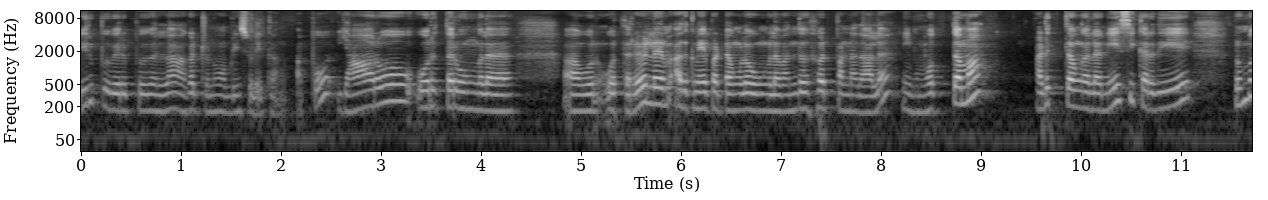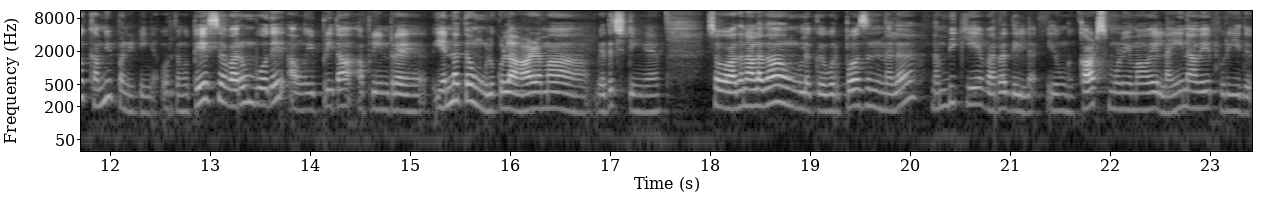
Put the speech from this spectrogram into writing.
விருப்பு வெறுப்புகள்லாம் அகற்றணும் அப்படின்னு சொல்லியிருக்காங்க. அப்போது யாரோ ஒருத்தர் உங்களை ஒரு ஒருத்தர் இல்லை அதுக்கு மேற்பட்டவங்களோ உங்களை வந்து ஹர்ட் பண்ணதால் நீங்கள் மொத்தமாக அடுத்தவங்களை நேசிக்கிறதையே ரொம்ப கம்மி பண்ணிட்டீங்க. ஒருத்தவங்க பேச வரும்போதே அவங்க இப்படி தான் அப்படின்ற எண்ணத்தை உங்களுக்குள்ளே ஆழமாக விதைச்சிட்டிங்க. ஸோ அதனால தான் உங்களுக்கு ஒரு பர்சன் மேலே நம்பிக்கையே வர்றதில்லை. இது உங்கள் கார்ட்ஸ் மூலியமாகவே லைனாகவே புரியுது.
